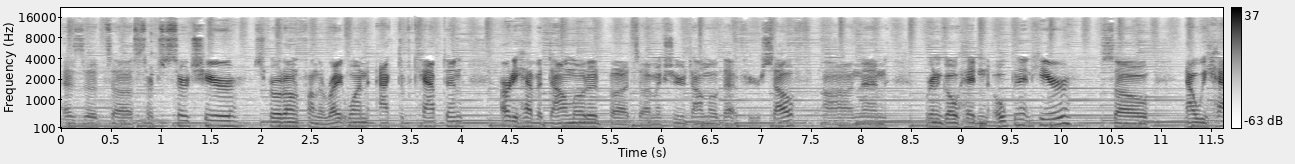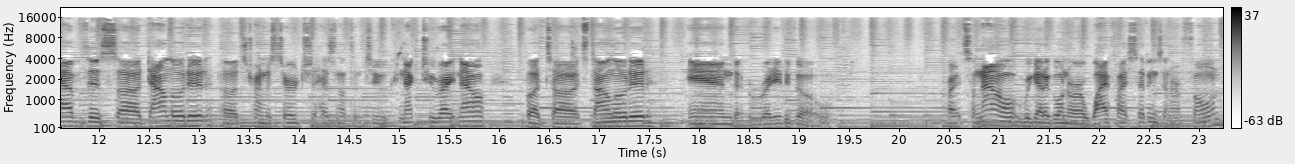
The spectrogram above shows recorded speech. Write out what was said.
as it uh, starts to search here, scroll down, find the right one, Active Captain. I already have it downloaded, but uh, make sure you download that for yourself. Uh, and then we're gonna go ahead and open it here. So now we have this uh, downloaded. Uh, it's trying to search. It has nothing to connect to right now, but uh, it's downloaded and ready to go. All right, so now we gotta go into our Wi-Fi settings on our phone.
